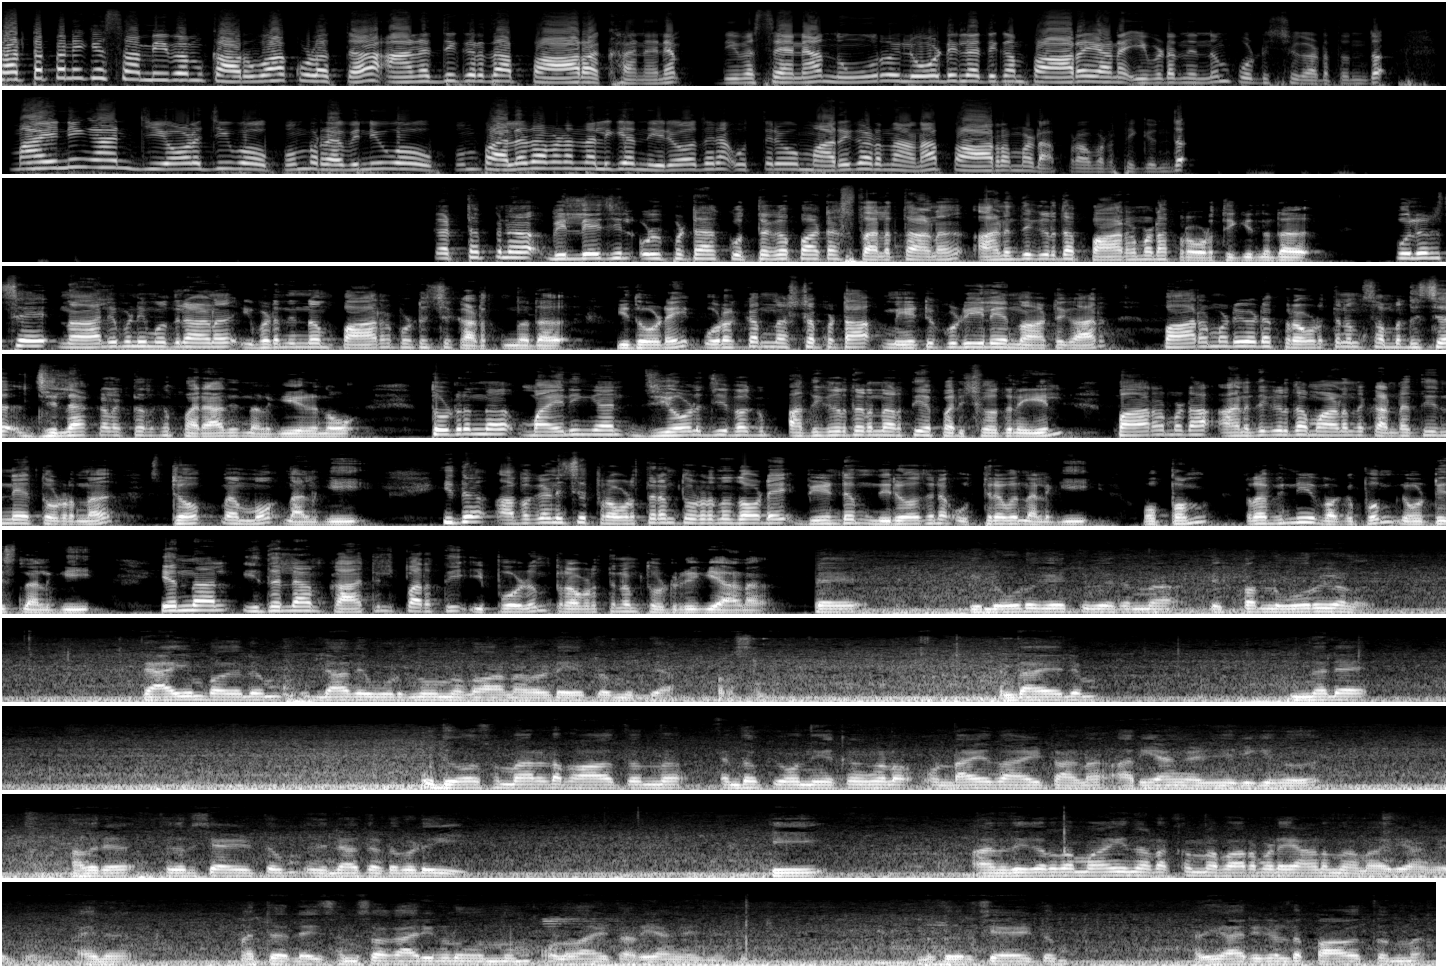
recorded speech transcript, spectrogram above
കട്ടപ്പനയ്ക്ക് സമീപം കറുവാക്കുളത്ത് അനധികൃത പാറ ഖനനം. ദിവസേന നൂറ് ലോഡിലധികം പാറയാണ് ഇവിടെ നിന്നും പൊടിച്ചു കടത്തുന്നത്. മൈനിങ് ആൻഡ് ജിയോളജി വകുപ്പും റവന്യൂ വകുപ്പും പലതവണ നൽകിയ നിരോധന ഉത്തരവ് മറികടന്നാണ് പാറമട പ്രവർത്തിക്കുന്നത്. കട്ടപ്പന വില്ലേജിൽ ഉൾപ്പെട്ട കുത്തകപ്പാട്ട സ്ഥലത്താണ് അനധികൃത പാറമട പ്രവർത്തിക്കുന്നത്. പുലർച്ചെ നാല് മണി മുതലാണ് ഇവിടെ നിന്നും പാറ പൊട്ടിച്ച് കടത്തുന്നത്. ഇതോടെ ഉറക്കം നഷ്ടപ്പെട്ട മേട്ടുകുടിയിലെ നാട്ടുകാർ പാറമടയുടെ പ്രവർത്തനം സംബന്ധിച്ച് ജില്ലാ കളക്ടർക്ക് പരാതി നൽകിയിരുന്നു. തുടർന്ന് മൈനിങ് ആൻഡ് ജിയോളജി വകുപ്പ് അധികൃതർ നടത്തിയ പരിശോധനയിൽ പാറമട അനധികൃതമാണെന്ന് കണ്ടെത്തിയതിനെ തുടർന്ന് സ്റ്റോപ്പ് മെമ്മോ നൽകി. ഇത് അവഗണിച്ച് പ്രവർത്തനം തുടർന്നതോടെ വീണ്ടും നിരോധന ഉത്തരവ് നൽകി. ഒപ്പം റവന്യൂ വകുപ്പും നോട്ടീസ് നൽകി. എന്നാൽ ഇതെല്ലാം കാറ്റിൽ പറത്തി ഇപ്പോഴും പ്രവർത്തനം തുടരുകയാണ്. ലോഡ് ടിപ്പർ രായും പകലും ഇല്ലാതെ ഓടുന്നു എന്നുള്ളതാണ് അവരുടെ ഏറ്റവും വലിയ പ്രശ്നം. എന്തായാലും ഇന്നലെ ഉദ്യോഗസ്ഥന്മാരുടെ ഭാഗത്തുനിന്ന് എന്തൊക്കെയോ നീക്കങ്ങൾ ഉണ്ടായതായിട്ടാണ് അറിയാൻ കഴിഞ്ഞിരിക്കുന്നത്. അവർ തീർച്ചയായിട്ടും ഇതിനകത്ത് ഇടപെടുകയും ഈ അനധികൃതമായി നടക്കുന്ന പാർമടയാണെന്നാണ് അറിയാൻ കഴിഞ്ഞത്. അതിന് മറ്റ് ലൈസൻസോ കാര്യങ്ങളോ ഒന്നും ഉള്ളതായിട്ട് അറിയാൻ കഴിഞ്ഞിട്ടില്ല. തീർച്ചയായിട്ടും അധികാരികളുടെ ഭാഗത്തുനിന്ന്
